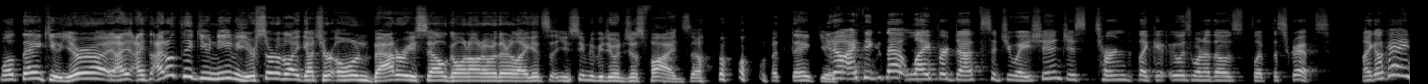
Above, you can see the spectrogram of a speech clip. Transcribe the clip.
well, thank you. You're uh, I, I I don't think you need me. You're sort of like got your own battery cell going on over there like it's you seem to be doing just fine. So, but thank you. You know, I think that life or death situation just turned like it was one of those flip the scripts. Like, okay,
